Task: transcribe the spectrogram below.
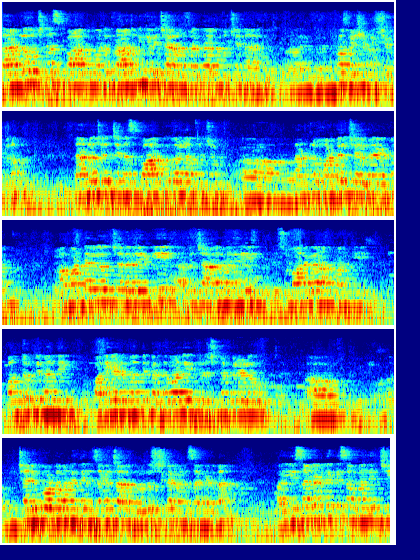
దాంట్లో వచ్చిన స్పార్క్ ప్రాథమిక విచారణ ప్రకారం వచ్చిన ఇన్ఫర్మేషన్ మీకు చెప్తున్నాం. దాంట్లో చిన్న చిన్న స్పార్క్ వల్ల కొంచెం దాంట్లో మంటలు చెలరేయటం ఆ మంటలు చెలరేగి అది చాలా మంది సుమారుగా మనకి పంతొమ్మిది మంది పదిహేడు మంది పెద్దవాళ్ళు ఇద్దరు చిన్నపిల్లలు చనిపోవడం అనేది నిజంగా చాలా దురదృష్టకరమైన సంఘటన. ఈ సంఘటనకి సంబంధించి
